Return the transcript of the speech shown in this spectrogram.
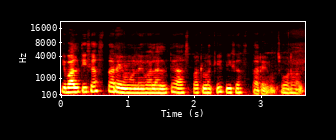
ఇవాళ తీసేస్తారేమో ఇవాళ వెళ్తే హాస్పిటల్కి తీసేస్తారేమో చూడాలి.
